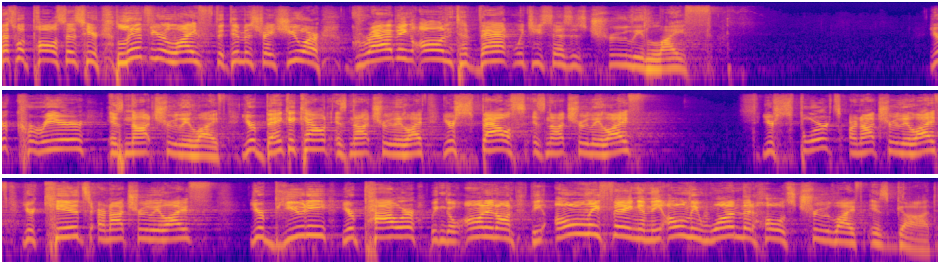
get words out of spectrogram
that's what Paul says here. Live your life that demonstrates you are grabbing on to that which he says is truly life. Your career is not truly life. Your bank account is not truly life. Your spouse is not truly life. Your sports are not truly life. Your kids are not truly life. Your beauty, your power, we can go on and on. The only thing and the only one that holds true life is God.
